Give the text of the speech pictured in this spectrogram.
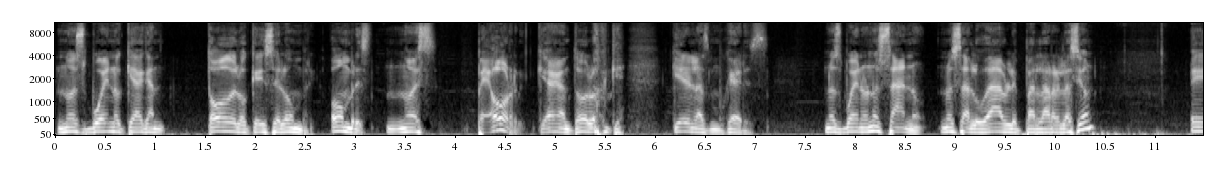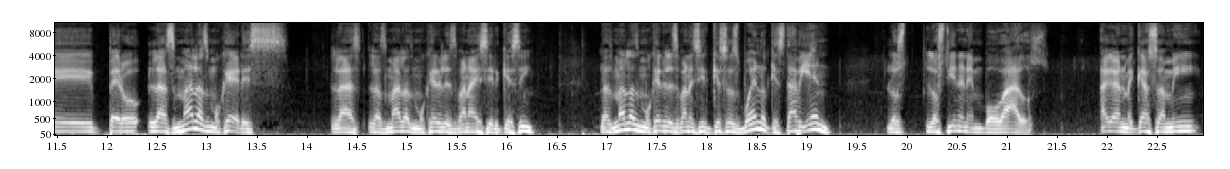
no es bueno que hagan todo lo que dice el hombre. Hombres, no es peor que hagan todo lo que quieren las mujeres. No es bueno, no es sano, no es saludable para la relación. Eh, pero las malas mujeres, las, las malas mujeres les van a decir que sí. Las malas mujeres les van a decir que eso es bueno, que está bien. Los, los tienen embobados. Háganme caso a mí,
